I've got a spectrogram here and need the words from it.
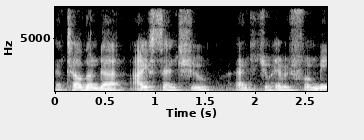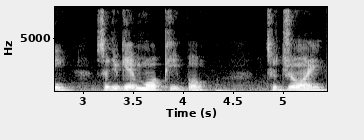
and tell them that I sent you and that you have it from me. So you get more people to join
